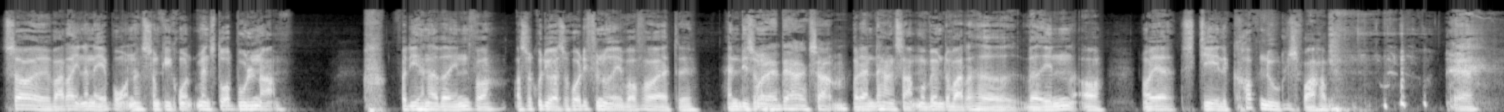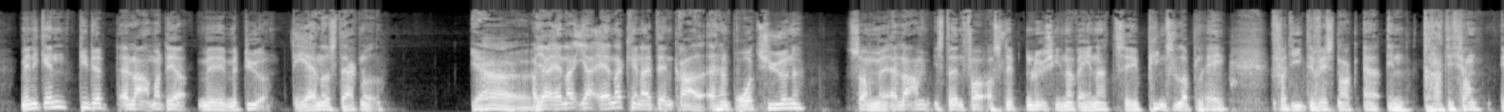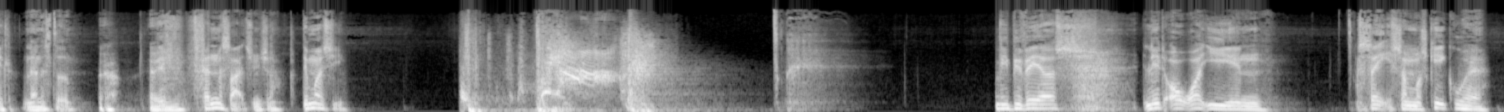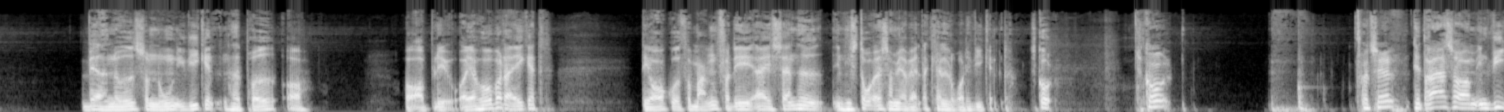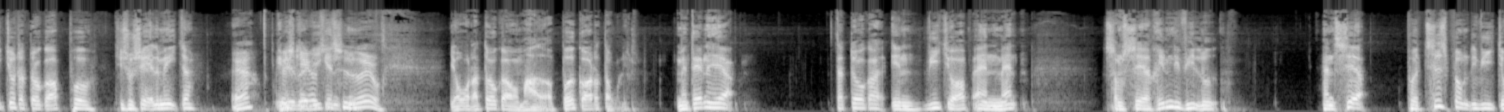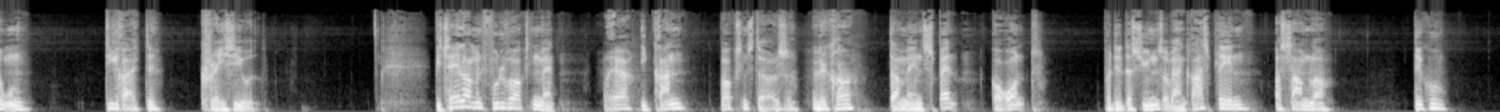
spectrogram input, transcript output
så øh, var der en af naboerne, som gik rundt med en stor bullenarm, fordi han havde været indenfor. Og så kunne de jo altså hurtigt finde ud af, hvorfor at, øh, han ligesom, Hvordan det hang sammen. hvordan det hang sammen, og hvem der var, der havde været inde, og når jeg stjæle noodles fra ham. Ja. Men igen, de der alarmer der med, med dyr, det er noget stærkt noget. Ja, Og jeg, aner, jeg anerkender i den grad, at han bruger tyrene som øh, alarm, i stedet for at slippe dem løs i en arena til pinsel og plage. Fordi det vist nok er en tradition et eller andet sted. ja. Det er Øhm, fandme sejt, synes jeg. Det må jeg sige. Vi bevæger os lidt over i en sag, som måske kunne have været noget, som nogen i weekenden havde prøvet at, at opleve. Og jeg håber da ikke, at det er overgået for mange, for det er i sandhed en historie, som jeg har valgt at kalde Lorte Weekend. Skål! Skål. Fortæl. Det drejer sig om en video, der dukker op på de sociale medier. Ja, det sker jo til weekenden. tider jo. Jo, der dukker jo meget op, både godt og dårligt. Men denne her, der dukker en video op af en mand, som ser rimelig vild ud. Han ser på et tidspunkt i videoen direkte crazy ud. Vi taler om en fuldvoksen mand Ja, i grænvoksen størrelse, le grand. der med en spand går rundt på det, der synes at være en græsplæne, og samler, det kunne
